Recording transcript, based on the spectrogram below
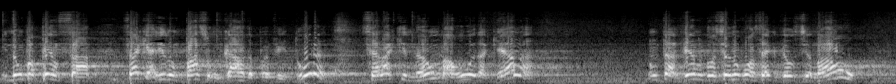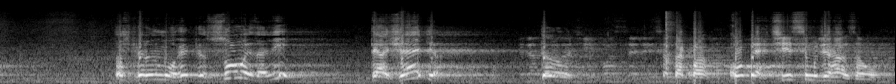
E não para pensar. Será que ali não passa um carro da prefeitura? Será que não, uma rua daquela? Não está vendo você não consegue ver o sinal? Está esperando morrer pessoas ali? Tragédia? Então, Você está cobertíssimo de razão.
